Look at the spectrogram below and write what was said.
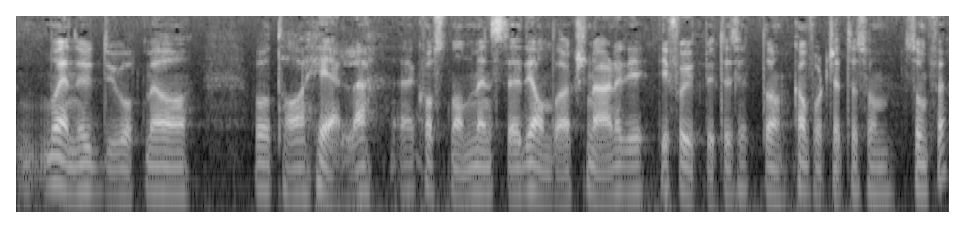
Nå ender du opp med å, å ta hele eh, kostnaden, mens de andre aksjonærene de, de får utbyttet sitt og kan fortsette som, som før.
